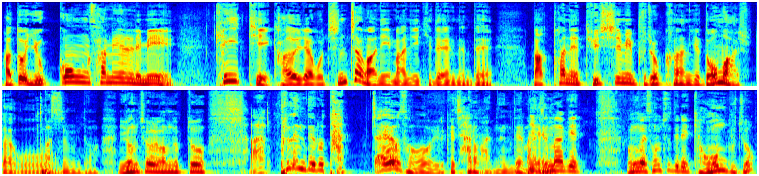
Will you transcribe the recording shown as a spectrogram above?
아 또 6031님이 KT 가을 야구 진짜 많이 많이 기대했는데 막판에 뒷심이 부족한 게 너무 아쉽다고. 맞습니다. 이광철 감독도 아 플랜대로 다 짜여서 이렇게 잘 왔는데 마지막에 뭔가 선수들의 경험 부족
